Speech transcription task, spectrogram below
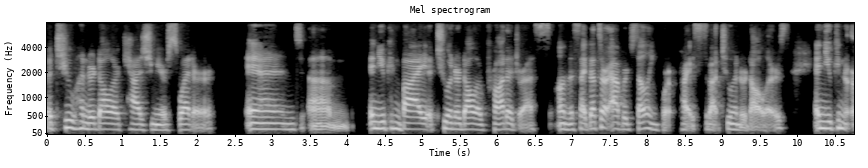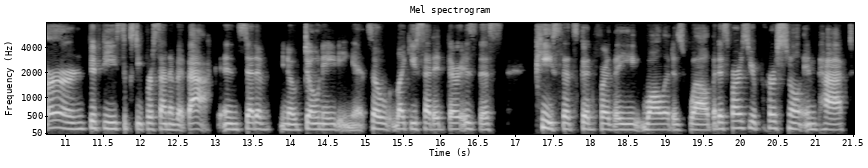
a two hundred dollar cashmere sweater, and um, and you can buy a two hundred dollar Prada dress on the site. That's our average selling price, about two hundred dollars, and you can earn 50, 60 percent of it back instead of you know donating it. So, like you said, it there is this piece that's good for the wallet as well. But as far as your personal impact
